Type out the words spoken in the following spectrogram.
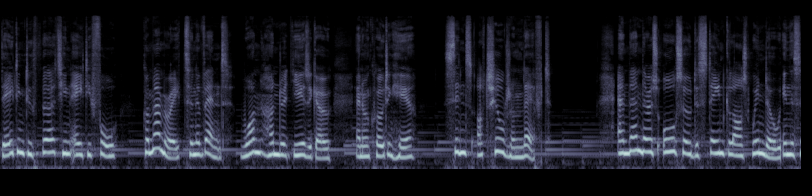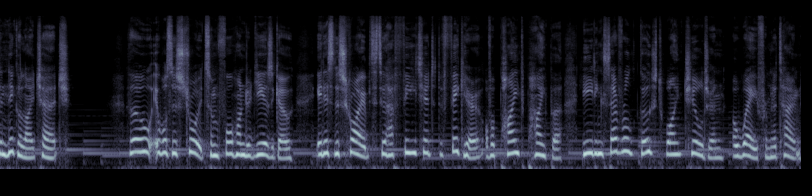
dating to 1384, commemorates an event 100 years ago, and I'm quoting here since our children left. And then there is also the stained glass window in the St. Nikolai Church. Though it was destroyed some 400 years ago, it is described to have featured the figure of a Pied Piper leading several ghost white children away from the town.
